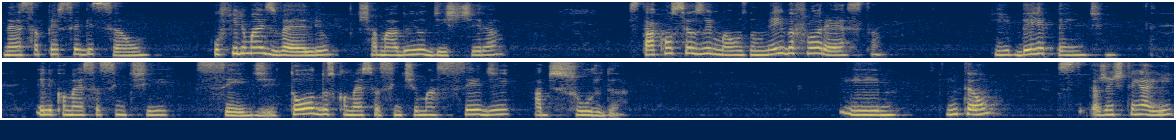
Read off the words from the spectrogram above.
nessa perseguição, o filho mais velho, chamado Yudhishthira, está com seus irmãos no meio da floresta e, de repente, ele começa a sentir sede. Todos começam a sentir uma sede absurda. E então, a gente tem aí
